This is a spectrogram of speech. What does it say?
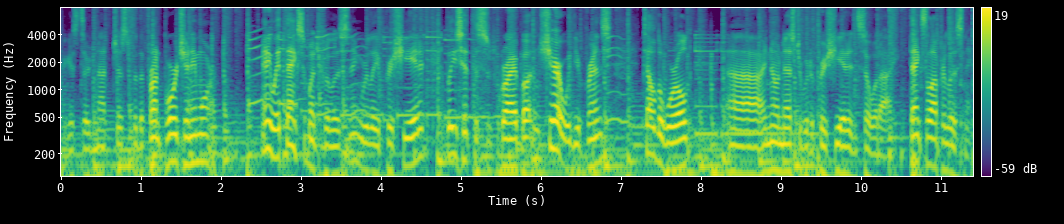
I guess they're not just for the front porch anymore. Anyway, thanks so much for listening. Really appreciate it. Please hit the subscribe button, share it with your friends, tell the world. Uh, I know Knestor would appreciate it, and so would I. Thanks a lot for listening.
